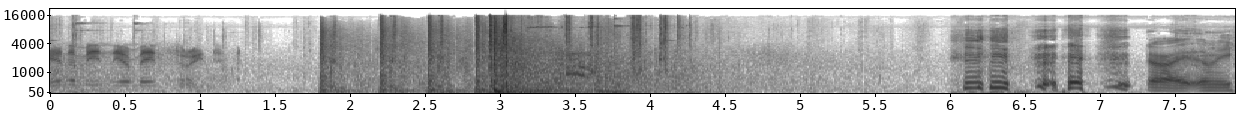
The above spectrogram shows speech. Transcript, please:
Enemy near Main Street. Alright, let me.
